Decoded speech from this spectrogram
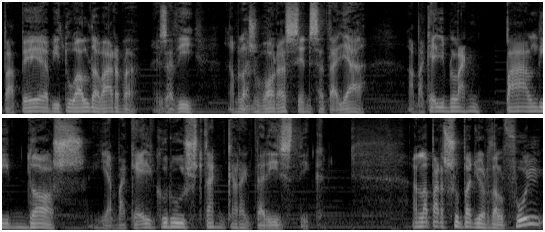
paper habitual de barba, és a dir, amb les vores sense tallar, amb aquell blanc pàl·lid d'os i amb aquell gruix tan característic. En la part superior del full,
